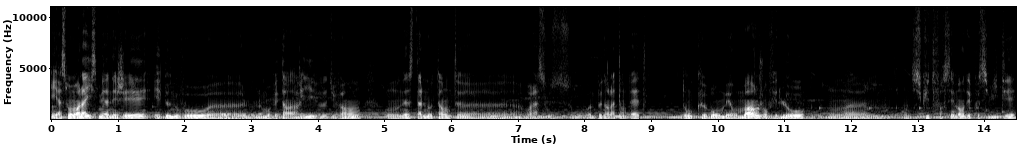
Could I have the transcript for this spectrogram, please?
Et à ce moment-là, il se met à neiger et de nouveau, le mauvais temps arrive, du vent. On installe nos tentes, voilà, un peu dans la tempête. Donc bon, mais on mange, on fait de l'eau, on discute forcément des possibilités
